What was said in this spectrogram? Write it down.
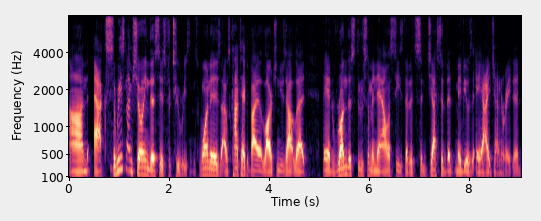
on X. The reason I'm showing this is for two reasons. One is I was contacted by a large news outlet. They had run this through some analyses that had suggested that maybe it was AI generated.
